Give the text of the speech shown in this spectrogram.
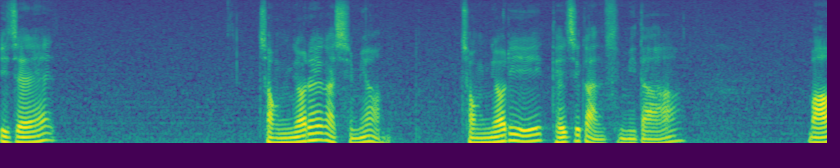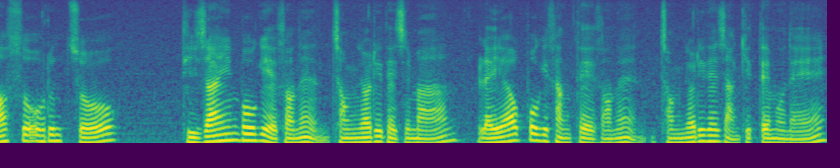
이제 정렬에 가시면 정렬이 되지가 않습니다. 마우스 오른쪽 디자인 보기에서는 정렬이 되지만 레이아웃 보기 상태에서는 정렬이 되지 않기 때문에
